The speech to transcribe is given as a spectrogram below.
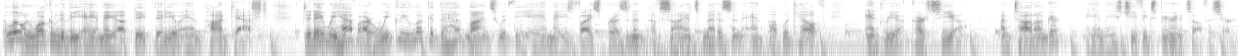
Hello and welcome to the AMA Update video and podcast. Today we have our weekly look at the headlines with the AMA's Vice President of Science, Medicine, and Public Health, Andrea Garcia. I'm Todd Unger, AMA's Chief Experience Officer.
